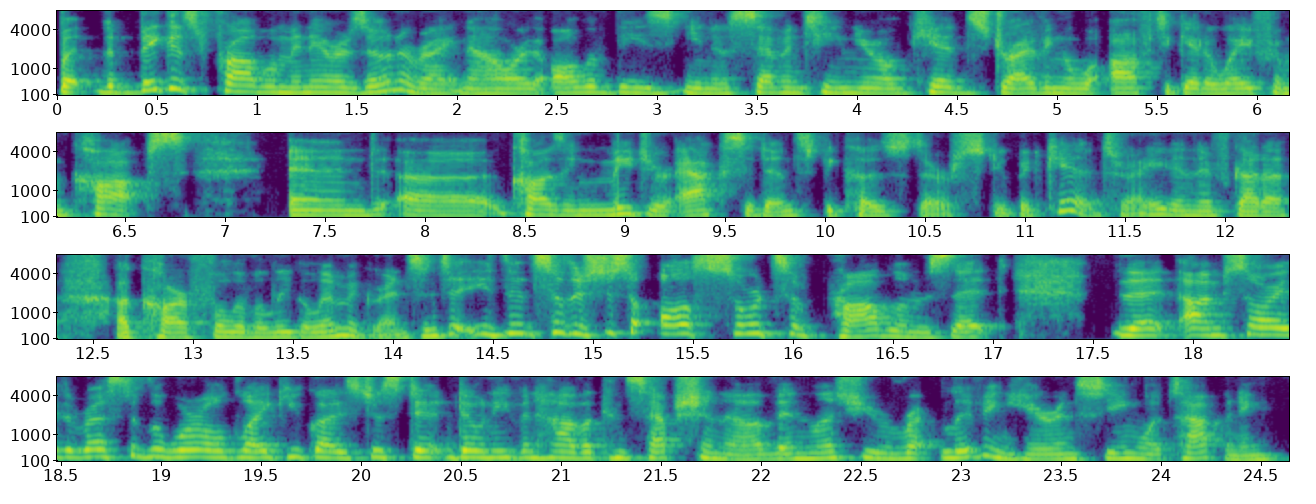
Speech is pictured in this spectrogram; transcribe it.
but the biggest problem in Arizona right now are all of these, you know, 17 year old kids driving off to get away from cops and uh, causing major accidents because they're stupid kids, right? And they've got a, a car full of illegal immigrants, and so, so there's just all sorts of problems that that I'm sorry, the rest of the world, like you guys, just don't even have a conception of unless you're living here and seeing what's happening.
